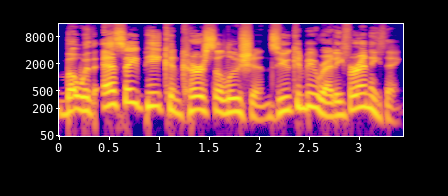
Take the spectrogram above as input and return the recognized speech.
but with SAP Concur Solutions, you can be ready for anything.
